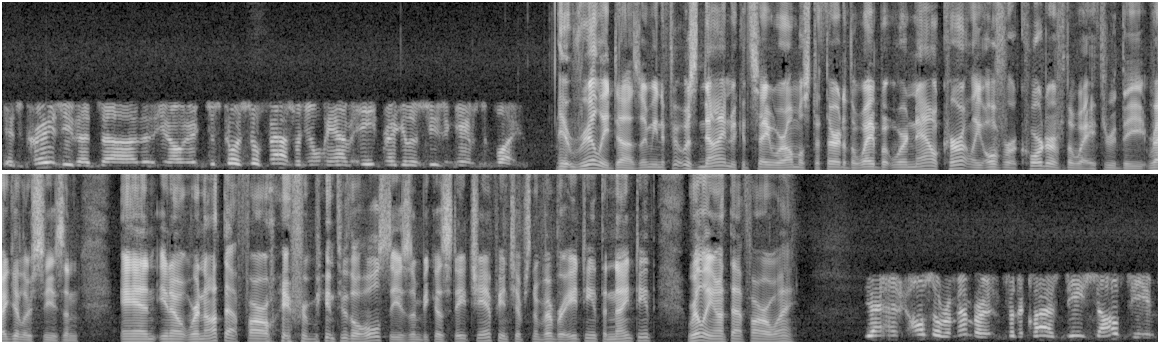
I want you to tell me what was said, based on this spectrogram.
it's crazy that, uh, that you know it just goes so fast when you only have eight regular season games to play. It really does. I mean, if it was nine, we could say we're almost a third of the way, but we're now currently over a quarter of the way through the regular season. And, you know, we're not that far away from being through the whole season because state championships November 18th and 19th really aren't that far away. Yeah, and also remember for the Class D South teams,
